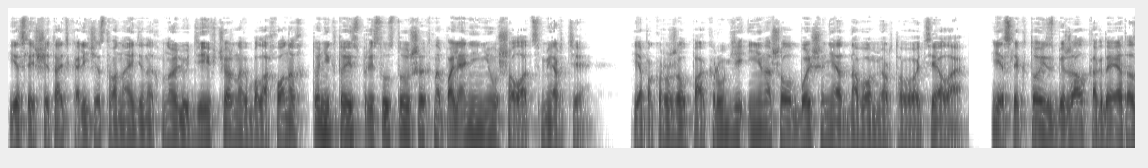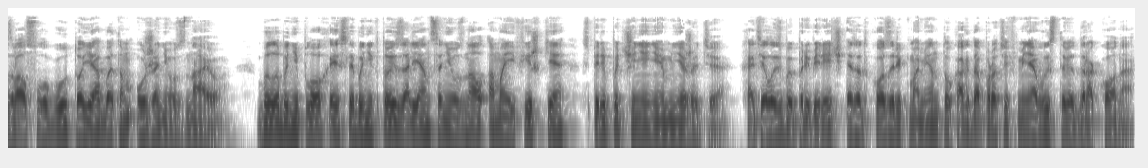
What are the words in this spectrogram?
Если считать количество найденных мной людей в черных балахонах, то никто из присутствующих на поляне не ушел от смерти. Я покружил по округе и не нашел больше ни одного мертвого тела. Если кто избежал, когда я отозвал слугу, то я об этом уже не узнаю. Было бы неплохо, если бы никто из Альянса не узнал о моей фишке с переподчинением нежити. Хотелось бы приберечь этот козырь к моменту, когда против меня выставят дракона.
